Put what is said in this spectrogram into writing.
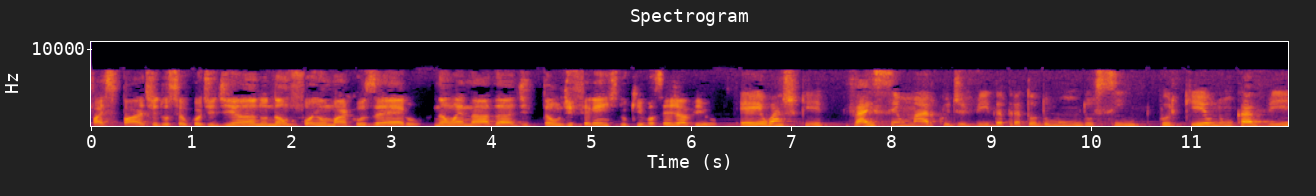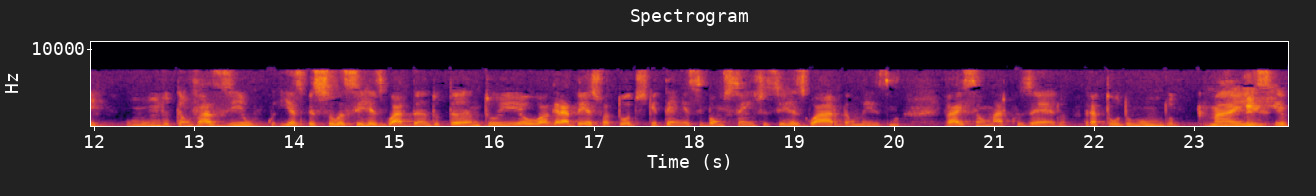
faz parte do seu cotidiano, não foi um marco zero, não é nada de tão diferente do que você já viu? É, eu acho que vai ser um marco de vida para todo mundo, sim, porque eu nunca vi o mundo tão vazio e as pessoas se resguardando tanto e eu agradeço a todos que têm esse bom senso e se resguardam mesmo. Vai ser um marco zero para todo mundo, mas Entendi. eu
